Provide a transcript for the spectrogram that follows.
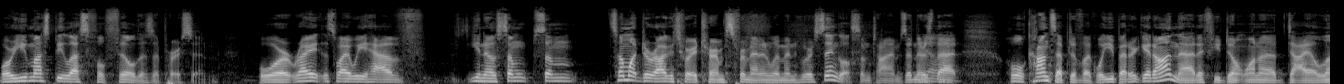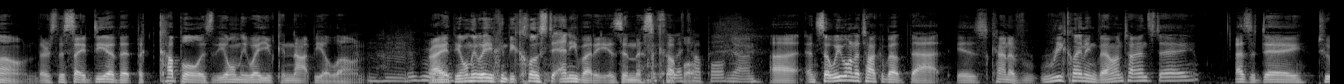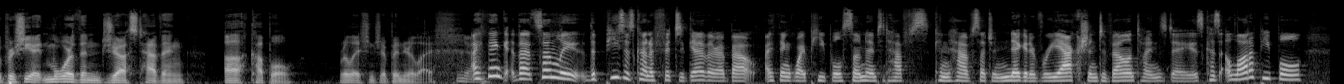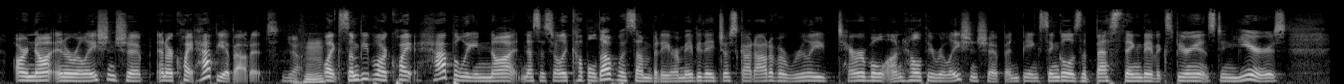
or you must be less fulfilled as a person, or right. That's why we have, you know, some some somewhat derogatory terms for men and women who are single sometimes, and there's Yeah. that whole concept of like, well, you better get on that if you don't want to die alone. There's this idea that the couple is the only way you can not be alone, right? The only way you can be close to anybody is in this It's couple. a couple. Yeah. Uh, and so we want to talk about that is kind of reclaiming Valentine's Day as a day to appreciate more than just having a couple relationship in your life. Yeah. I think that suddenly the pieces kind of fit together about I think why people sometimes have can have such a negative reaction to Valentine's Day is because a lot of people are not in a relationship and are quite happy about it. Yeah. Mm-hmm. Like some people are quite happily not necessarily coupled up with somebody, or maybe they just got out of a really terrible, unhealthy relationship, and being single is the best thing they've experienced in years.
